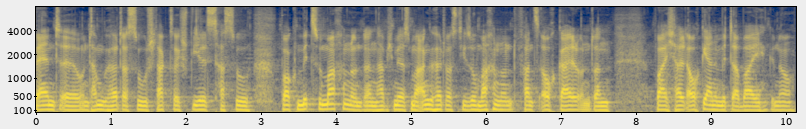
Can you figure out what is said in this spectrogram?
Band äh, und haben gehört, dass du Schlagzeug spielst, hast du Bock mitzumachen? Und dann habe ich mir das mal angehört, was die so machen und fand es auch geil und dann war ich halt auch gerne mit dabei, genau.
